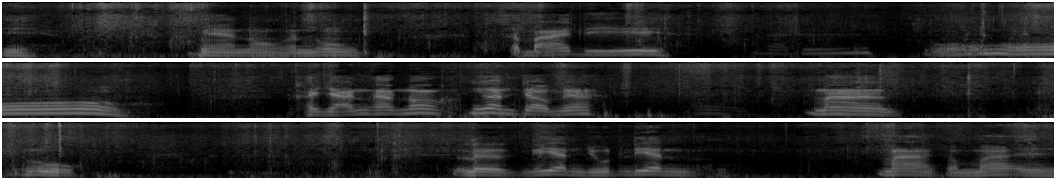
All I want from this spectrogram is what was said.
นี่แม่น้องกันน้องสบายดีสวัสดีโอ้โหขยันครับน้องเงื่อนเจ้าเนี่ยมาลูก เลิกเรียนหยุดเรียนมากกับมาเออ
